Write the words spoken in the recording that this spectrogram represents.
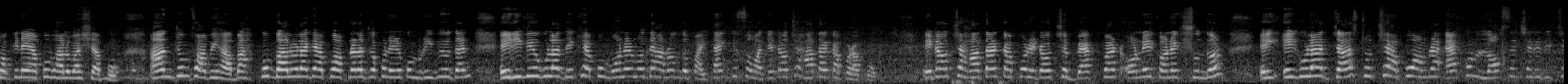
ঠকি নেই, আপু, ভালোবাসি, আপু। আঞ্জুম ফাবিহা, বাহ, খুব ভালো লাগে, আপু, আপনারা যখন এরকম রিভিউ দেন, এই রিভিউগুলো দেখে, আপু, মনের মধ্যে আনন্দ পাই। থ্যাংক ইউ সো মাচ এটা হচ্ছে হাতার কাপড়, আপু। এটা হচ্ছে হাতার কাপড়, এটা হচ্ছে ব্যাক পার্ট অনেক অনেক সুন্দর। এই, এইগুলা জাস্ট হচ্ছে, আপু, আমরা এখন লসে ছেড়ে দিচ্ছি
